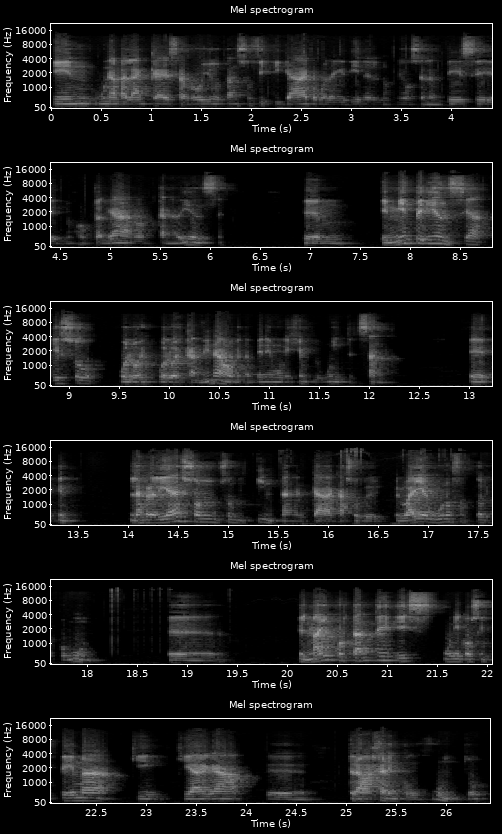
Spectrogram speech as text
en una palanca de desarrollo tan sofisticada como la que tienen los neozelandeses, los australianos, los canadienses? Em, en mi experiencia, eso, o los, o escandinavos, que también es un ejemplo muy interesante, eh, las realidades son, son distintas en cada caso, pero, hay algunos factores comunes. Eh, el más importante es un ecosistema que, haga eh, trabajar en conjunto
